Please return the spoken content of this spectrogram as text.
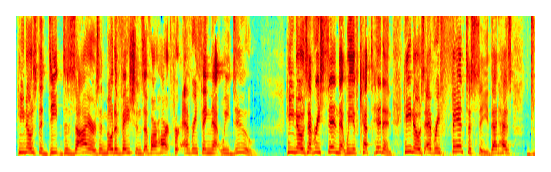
He knows the deep desires and motivations of our heart for everything that we do. He knows every sin that we have kept hidden. He knows every fantasy that has d-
